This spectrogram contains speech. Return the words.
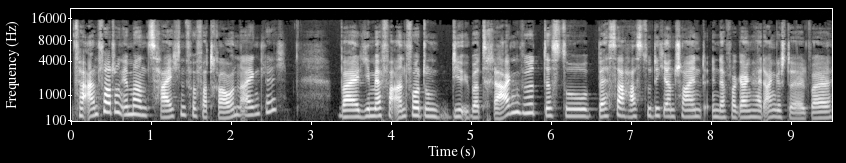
Verantwortung immer ein Zeichen für Vertrauen eigentlich. Weil je mehr Verantwortung dir übertragen wird, desto besser hast du dich anscheinend in der Vergangenheit angestellt, weil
